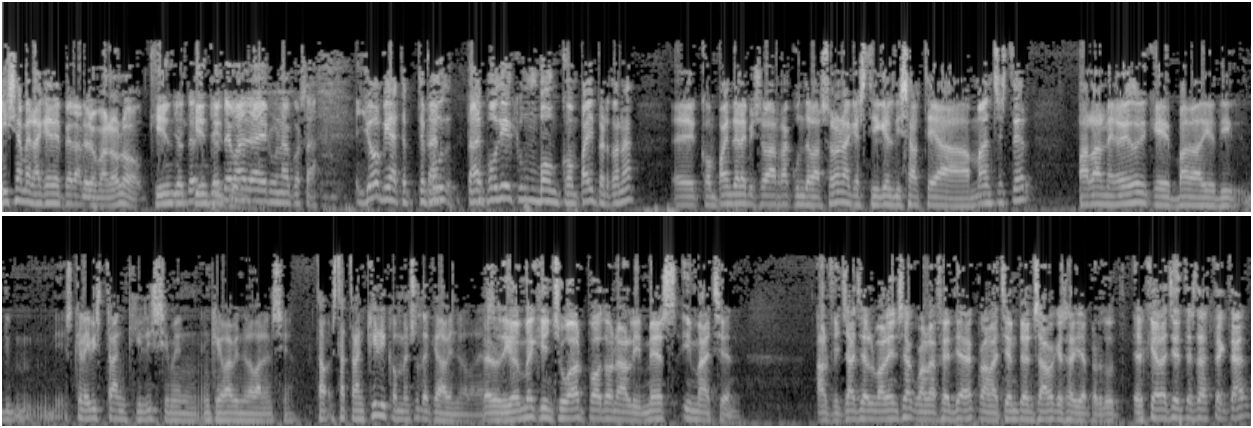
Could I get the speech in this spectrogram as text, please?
eixa me la quede per a mi. Però Manolo, quin, yo te, quin yo te voy a decir una cosa. Jo, mira, te, te, Tan- puc, tan- te puc dir que un bon company, perdona eh, company de l'emissora RACUN de Barcelona que estigui el dissabte a Manchester parla al Negredo i que va dir, dir, dir és que l'he vist tranquil·líssim en, en que va vindre la València. Està, està tranquil i convençut de que va vindre la València. Però digueu-me quin jugador pot donar-li més imatge al fitxatge del València quan l'ha fet ja, quan la gent pensava que s'havia perdut és que la gent està expectant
